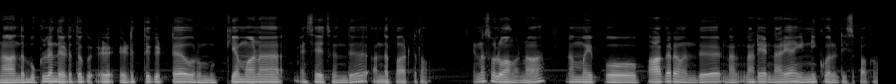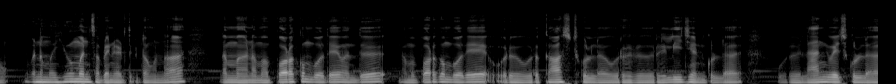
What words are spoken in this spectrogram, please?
நான் அந்த புக்கிலேருந்து எடுத்து எடுத்துக்கிட்ட ஒரு முக்கியமான மெசேஜ் வந்து அந்த பாட்டு தான். என்ன சொல்லுவாங்கன்னா நம்ம இப்போது பார்க்குற வந்து நிறைய நிறையா இன்இக்வாலிட்டிஸ் பார்க்குறோம். இப்போ நம்ம ஹியூமன்ஸ் அப்படின்னு எடுத்துக்கிட்டோம்னா நம்ம நம்ம பிறக்கும்போதே வந்து நம்ம பிறக்கும்போதே ஒரு ஒரு காஸ்ட்குள்ளே ஒரு ரிலீஜியனுக்குள்ளே ஒரு லாங்குவேஜ்குள்ளே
